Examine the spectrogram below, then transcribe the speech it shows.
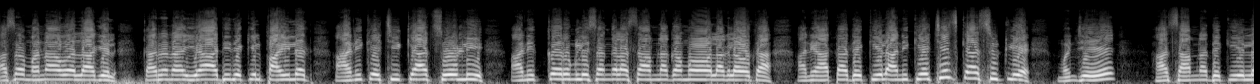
असं म्हणावं लागेल. कारण याआधी देखील पाहिलं अनिकेची कॅच सोडली आणि करंगली संघाला सामना गमावा लागला होता. आणि आता देखील अनिकेचीच कॅच सुटली आहे. म्हणजे हा सामना देखील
